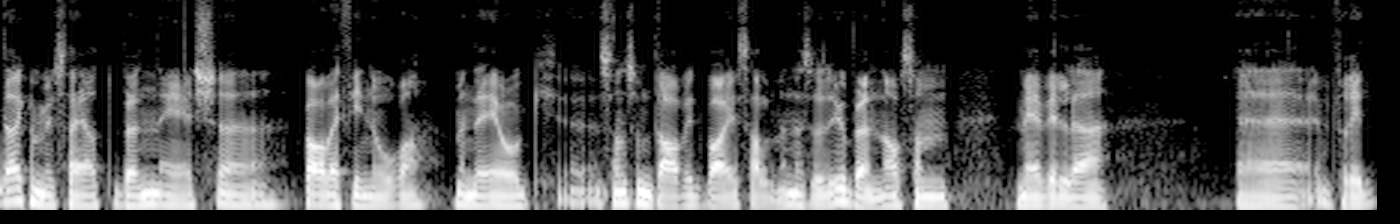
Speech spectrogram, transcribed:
der kan vi jo si at bønn er ikke bare de fine ordene, men det er òg eh, sånn som David var i salmene, så det er jo bønner som vi ville eh, vridd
